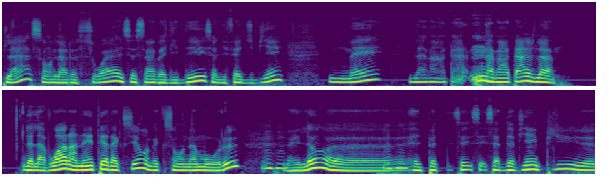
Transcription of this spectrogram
place. On la reçoit, elle se sent validée, ça lui fait du bien. Mais l'avanta- l'avantage de la, de la voir en interaction avec son amoureux, mais là, euh, Mhm. elle peut, ça devient plus euh,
